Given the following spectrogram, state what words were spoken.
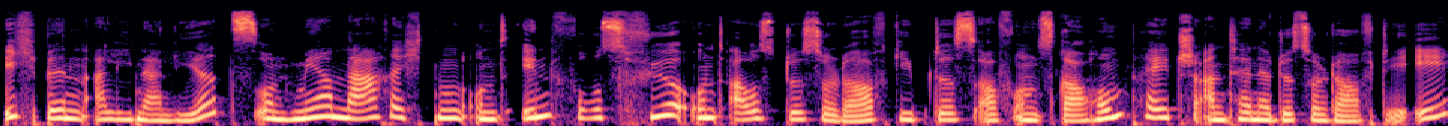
Ich bin Alina Lierz und mehr Nachrichten und Infos für und aus Düsseldorf gibt es auf unserer Homepage antennedüsseldorf.de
